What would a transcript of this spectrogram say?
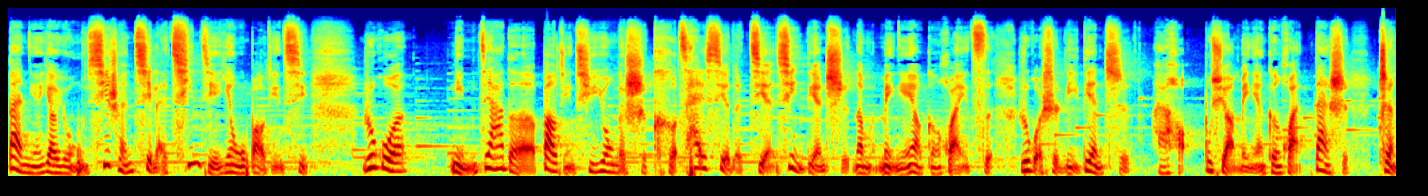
半年要用吸尘器来清洁烟雾报警器。如果你们家的报警器用的是可拆卸的碱性电池，那么每年要更换一次。如果是锂电池，还好，不需要每年更换。但是整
